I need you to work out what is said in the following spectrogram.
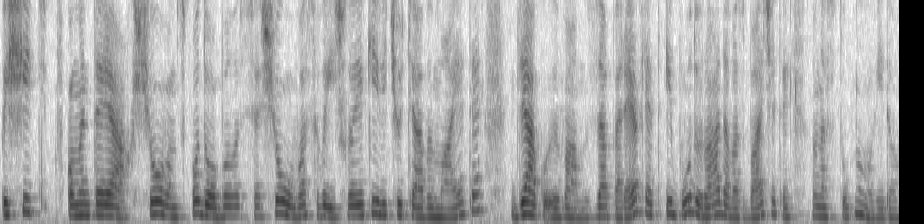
Пишіть в коментарях, що вам сподобалося, що у вас вийшло, які відчуття ви маєте. Дякую вам за перегляд і буду рада вас бачити в наступному відео.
